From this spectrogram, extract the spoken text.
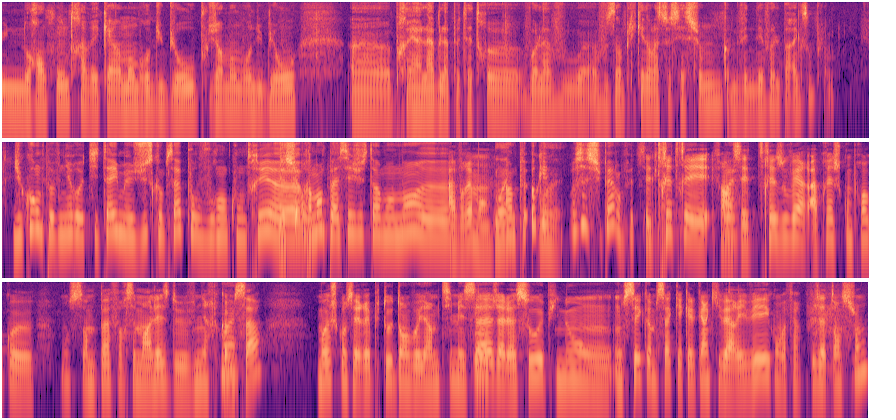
une rencontre avec un membre du bureau, ou plusieurs membres du bureau. Préalable à peut-être euh, voilà vous euh, vous impliquer dans l'association comme bénévole par exemple. Du coup, on peut venir au Tea Time juste comme ça pour vous rencontrer, euh, sûr. vraiment passer juste un moment. euh, Ah vraiment Un peu. Ok, Oh, c'est super en fait. C'est très très, enfin Ouais. c'est très ouvert. Après, je comprends qu'on ne se sente pas forcément à l'aise de venir comme Ouais. ça. Moi, je conseillerais plutôt d'envoyer un petit message Mm. à l'assaut et puis nous, on, on sait comme ça qu'il y a quelqu'un qui va arriver et qu'on va faire plus attention.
